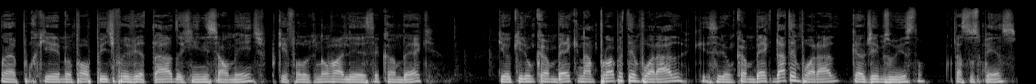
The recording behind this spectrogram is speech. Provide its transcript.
Não, é porque meu palpite foi vetado aqui inicialmente, porque falou que não valia esse comeback. Que eu queria um comeback na própria temporada, que seria um comeback da temporada, que era o James Winston, que tá suspenso.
